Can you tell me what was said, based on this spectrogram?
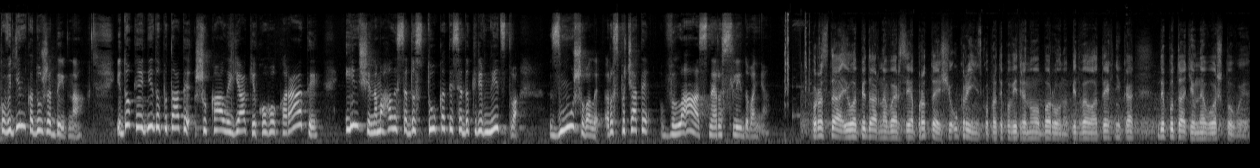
поведінка дуже дивна. І доки одні депутати шукали, як і кого карати, інші намагалися достукатися до керівництва, змушували розпочати власне розслідування. Проста і лапідарна версія про те, що українську протиповітряну оборону підвела техніка, депутатів не влаштовує.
